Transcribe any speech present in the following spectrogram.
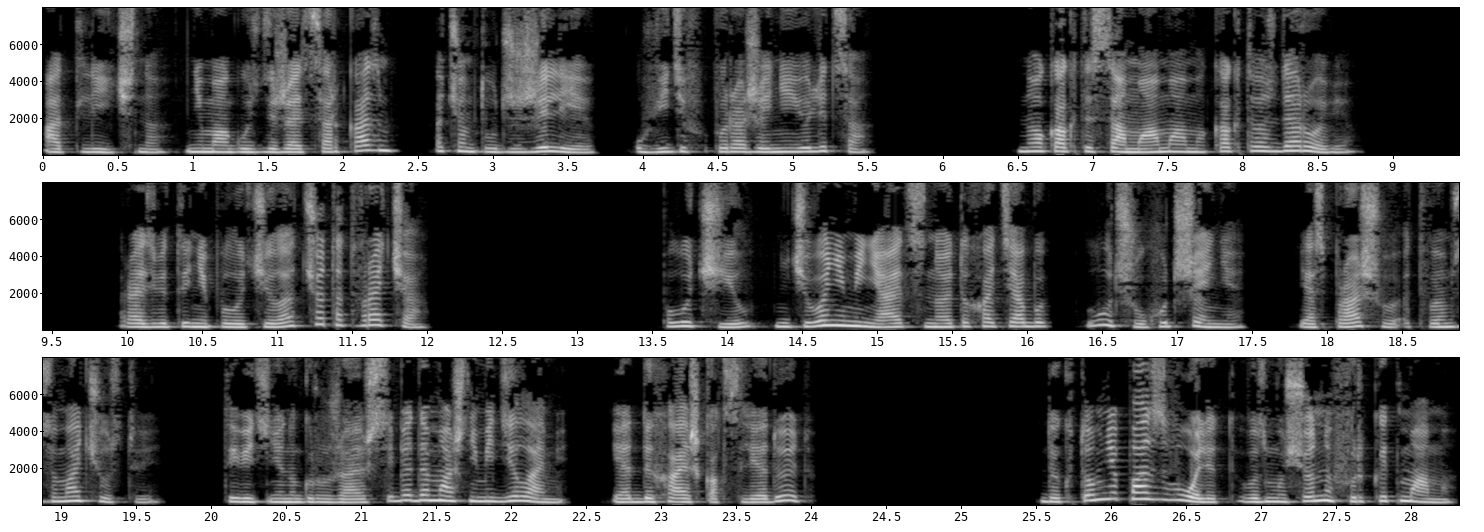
«Отлично!» — не могу сдержать сарказм, о чем тут же жалею, увидев выражение ее лица. «Ну а как ты сама, мама? Как твое здоровье?» «Разве ты не получила отчет от врача?» «Получил. Ничего не меняется, но это хотя бы Лучше ухудшение. Я спрашиваю о твоем самочувствии. Ты ведь не нагружаешь себя домашними делами и отдыхаешь как следует? Да кто мне позволит? Возмущенно фыркает мама.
